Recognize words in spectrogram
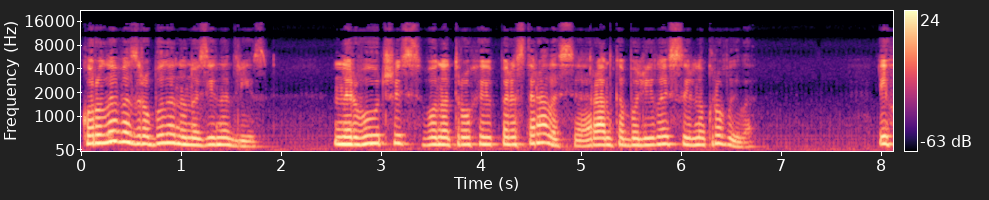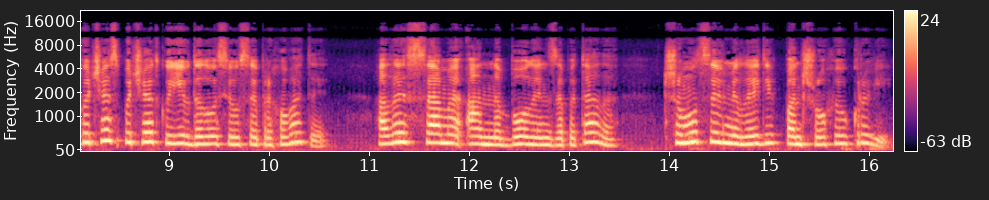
королева зробила на нозі надріз. Нервуючись, вона трохи перестаралася, ранка боліла і сильно кровила. І хоча спочатку їй вдалося усе приховати, але саме Анна Болейн запитала, чому це в Міледі панчохи у крові.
